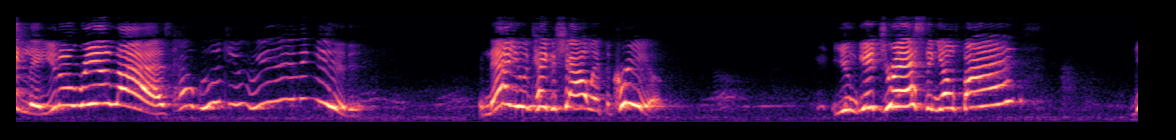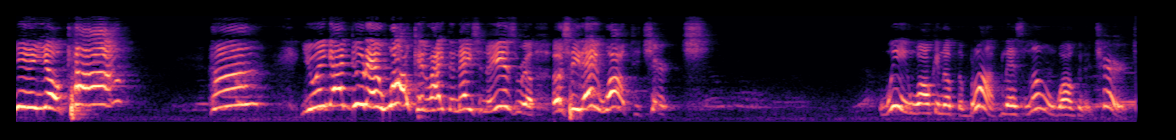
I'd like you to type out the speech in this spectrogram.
lightly. You don't realize how good you really get it. now you can take a shower at the crib. You can get dressed in your fines. Get in your car. Huh? You ain't got to do that walking like the nation of Israel. Oh, see, they walk to church. We ain't walking up the block, let alone walking to church.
